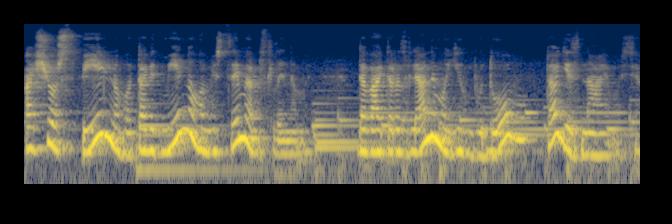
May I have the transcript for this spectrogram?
А що ж спільного та відмінного між цими рослинами? Давайте розглянемо їх будову та дізнаємося.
